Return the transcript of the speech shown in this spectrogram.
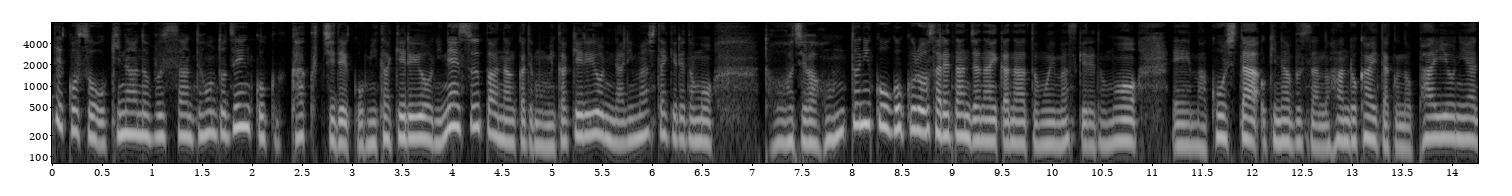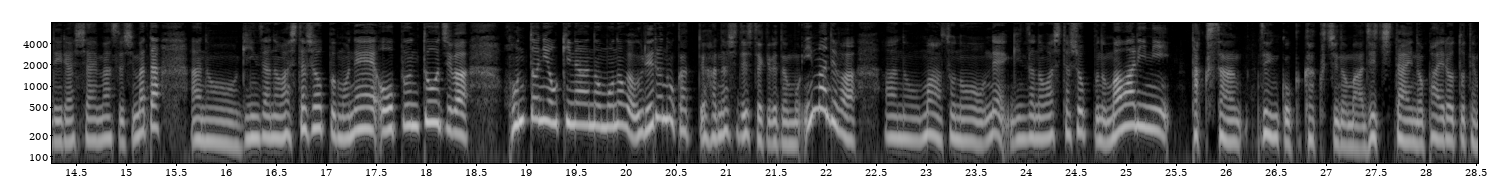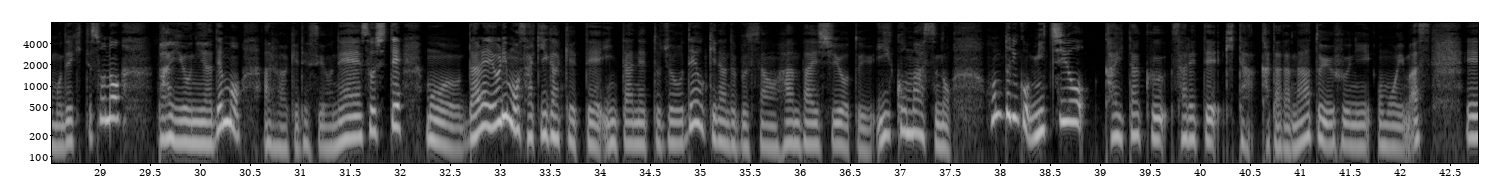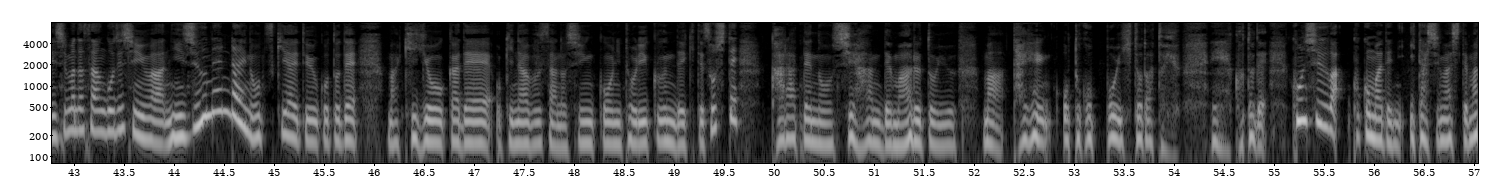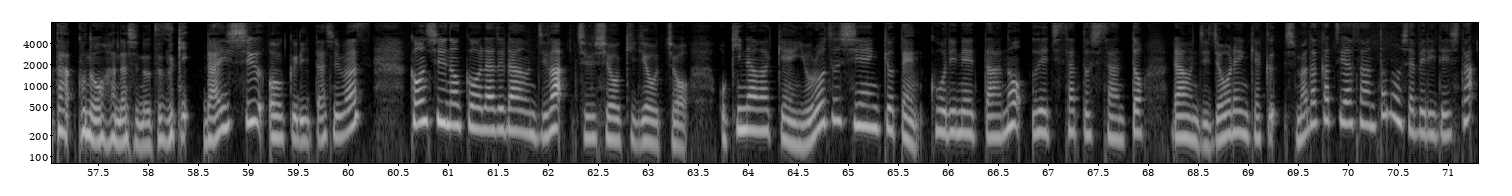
今でこそ沖縄の物産って本当全国各地でこう見かけるようにねスーパーなんかでも見かけるようになりましたけれども当時は本当にこうご苦労されたんじゃないかなと思いますけれども、えーまあこうした沖縄物産の販路開拓のパイオニアでいらっしゃいますしまたあの銀座の和下ショップもねオープン当時は本当に沖縄のものが売れるのかっていう話でしたけれども今ではあのまあそのね銀座の和下ショップの周りにたくさん全国各地のまあ自治体のパイロット店もできてそのパイオニアニアでもあるわけですよね。そしてもう誰よりも先駆けてインターネット上で沖縄の物産を販売しようという e コマースの本当にこう道を開拓されてきた方だなというふうに思います、えー島田さんご自身は20年来のお付き合いということで、まあ、起業家で沖縄物産の振興に取り組んできてそして空手の師範でもあるという、まあ、大変男っぽい人だという、えーことで今週はここまでにいたしましてまたこのお話の続き来週お送りいたします。今週のコーラルラウンジは中小企業庁沖縄県よろず支援拠点コーディネーターの植地聡さんとラウンジ常連客島田克也さんとのおしゃべりでした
